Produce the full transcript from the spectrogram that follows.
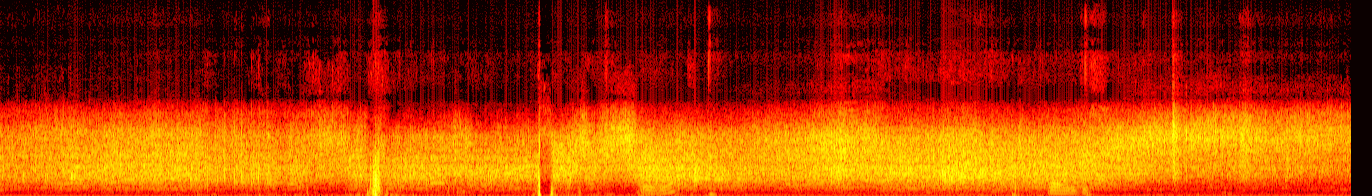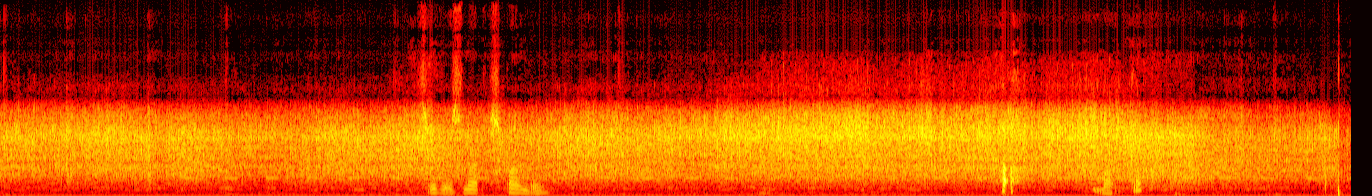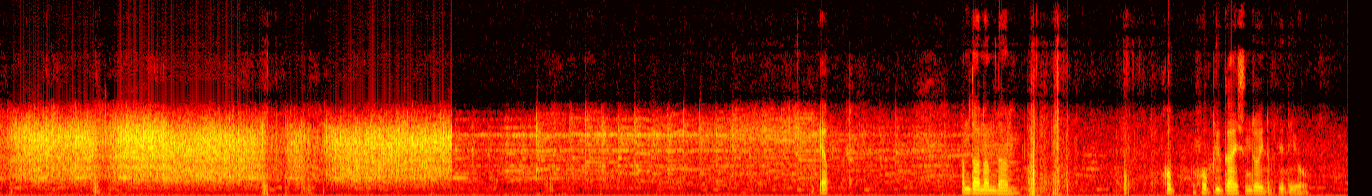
server is not responding. Yep. I'm done, I'm done. Hope hope you guys enjoyed the video.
